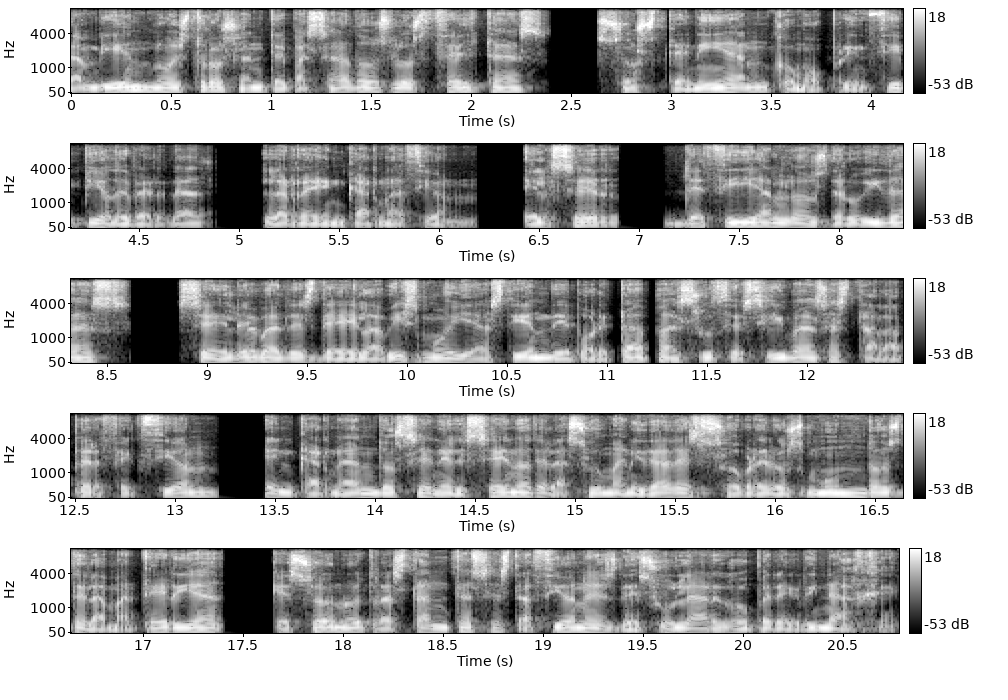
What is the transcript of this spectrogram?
También nuestros antepasados los celtas, sostenían como principio de verdad, la reencarnación. El ser, decían los druidas, se eleva desde el abismo y asciende por etapas sucesivas hasta la perfección, encarnándose en el seno de las humanidades sobre los mundos de la materia, que son otras tantas estaciones de su largo peregrinaje.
